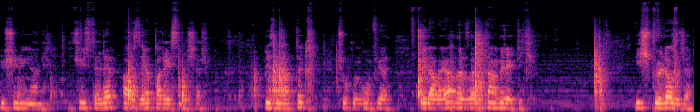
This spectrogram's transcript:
Düşünün yani. 200 TL arızaya para istemişler. Biz ne yaptık? Çok uygun fiyat bedavaya arızayı tamir ettik. İş böyle olacak.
